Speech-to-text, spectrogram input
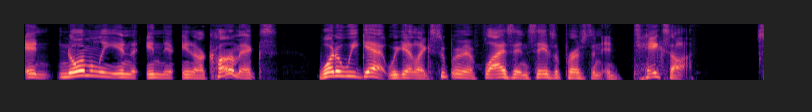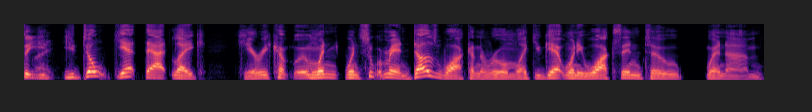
And normally in in the, in our comics, what do we get? We get like Superman flies in, saves a person, and takes off. So you you don't get that like here he comes when when Superman does walk in the room, like you get when he walks into when um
